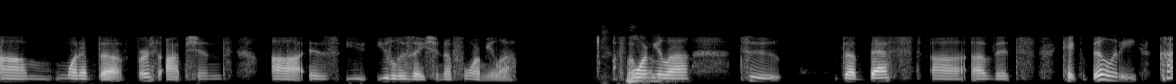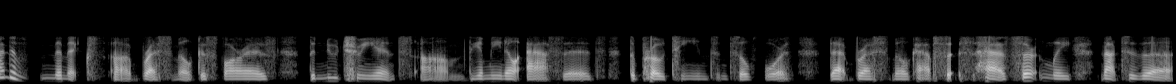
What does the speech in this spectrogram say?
Um, one of the first options uh, is u- utilization of formula. Formula to the best uh, of its capability kind of mimics uh, breast milk as far as the nutrients, um, the amino acids, the proteins, and so forth that breast milk have, has. Certainly not to the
